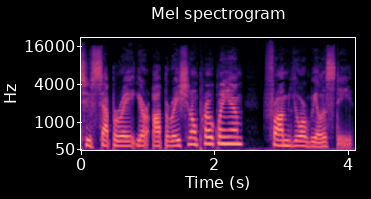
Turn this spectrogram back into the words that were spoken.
to separate your operational program from your real estate.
